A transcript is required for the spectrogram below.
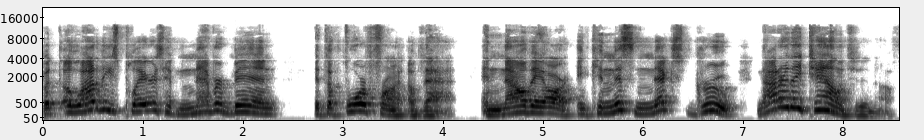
But a lot of these players have never been at the forefront of that. And now they are. And can this next group, not are they talented enough,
